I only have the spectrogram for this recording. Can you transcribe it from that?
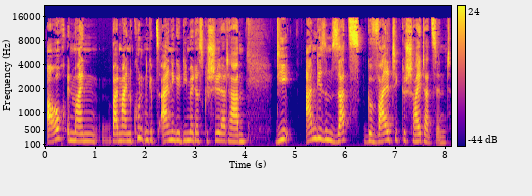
auch in meinen, bei meinen Kunden gibt es einige, die mir das geschildert haben, die an diesem Satz gewaltig gescheitert sind.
